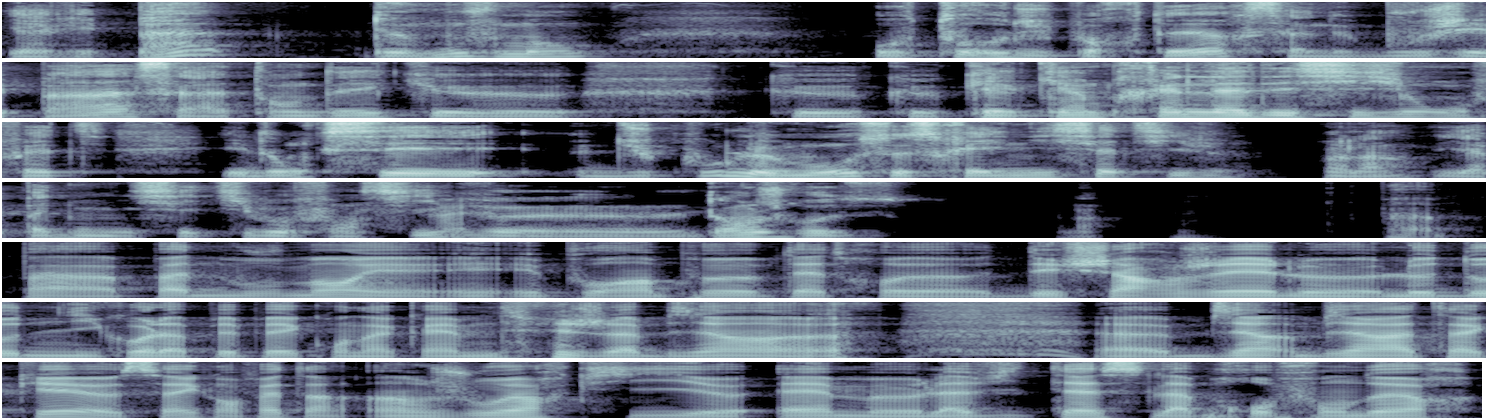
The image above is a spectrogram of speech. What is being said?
Il n'y avait pas de mouvement autour du porteur, ça ne bougeait pas, ça attendait que que, quelqu'un prenne la décision en fait. Et donc c'est du coup le mot ce serait initiative. Voilà, il n'y a pas d'initiative offensive euh, dangereuse. Pas, de mouvement et, pour un peu peut-être euh, décharger le, dos de Nicolas Pepe qu'on a quand même déjà bien, euh, euh, bien, bien attaqué. C'est vrai qu'en fait un, joueur qui aime la vitesse, la profondeur,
